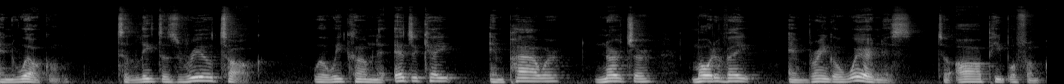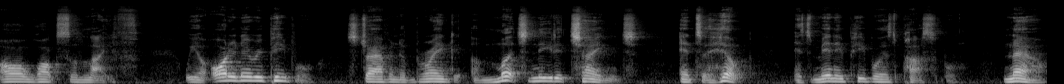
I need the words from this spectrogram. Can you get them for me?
and welcome to Letha's Real Talk, where we come to educate, empower, nurture, motivate, and bring awareness to all people from all walks of life. We are ordinary people striving to bring a much needed change and to help as many people as possible. Now,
